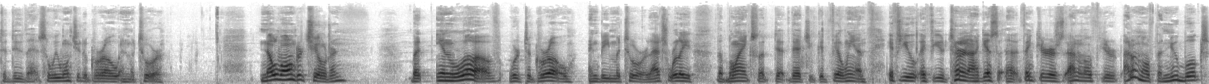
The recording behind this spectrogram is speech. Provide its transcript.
to do that. So we want you to grow and mature. No longer children but in love, we're to grow and be mature. That's really the blanks that, that, that, you could fill in. If you if you turn, I guess I think there's I don't know if you're I don't know if the new books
